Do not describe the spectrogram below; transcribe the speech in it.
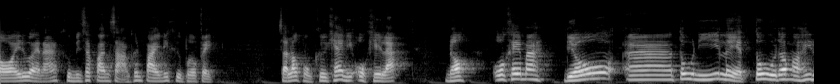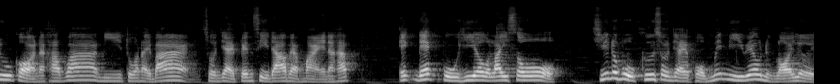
500 ด้วยนะ คือมีสักพันสามขึ้นไปนี่คือเพอร์เฟกสำหรับผมคือแค่นี้โอเคละเนาะโอเคมา เดี๋ยวตู้นี้เลทตู้ต้องเอาให้ดูก่อนนะครับว่ามีตัวไหนบ้าง ส่วนใหญ่เป็น4ดาวแบบใหม่นะครับ X d e c ปูเฮียวไลโซ ชิโนบุคือส่วนใหญ่ผมไม่มีเวล 100 เลย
